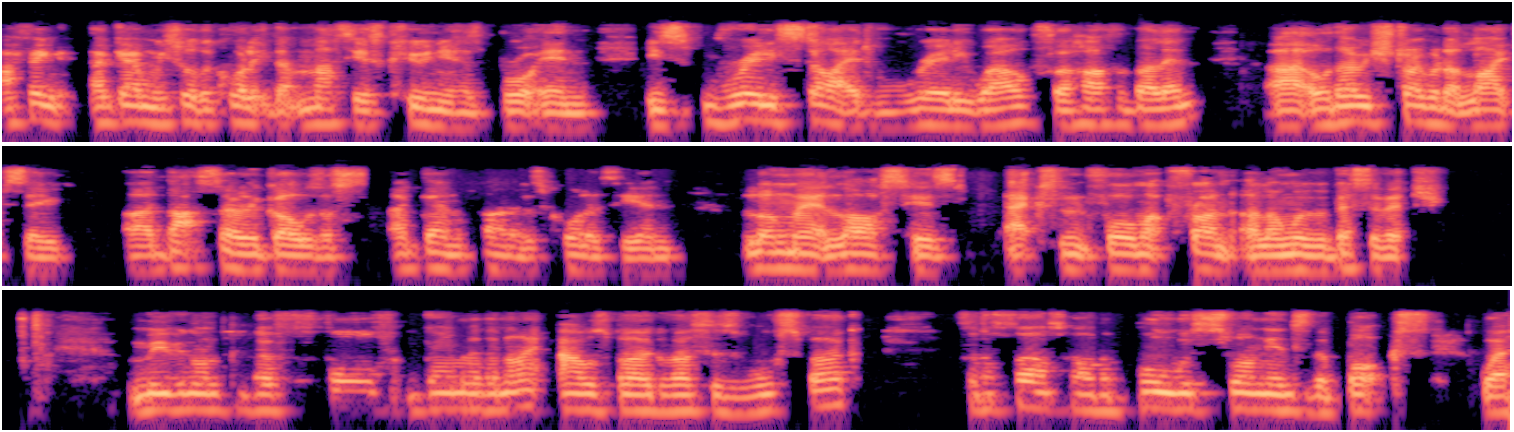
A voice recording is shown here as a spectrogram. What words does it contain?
I think again we saw the quality that Matheus Cunha has brought in. He's really started really well for Hertha Berlin. Uh, although he struggled at Leipzig, uh, that solo goal was a, again a sign of his quality, and long may it last his excellent form up front along with Ibisevic. Moving on to the fourth game of the night, Augsburg versus Wolfsburg. For the first goal, the ball was swung into the box where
